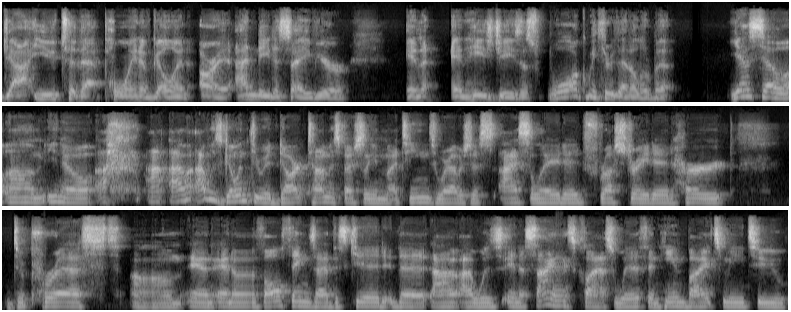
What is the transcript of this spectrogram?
got you to that point of going, all right, I need a savior and and he's Jesus. Walk me through that a little bit. Yeah, so um, you know, I, I, I, was going through a dark time, especially in my teens, where I was just isolated, frustrated, hurt, depressed um, and and of all things i had this kid that I, I, was in a science class with and he invites me to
